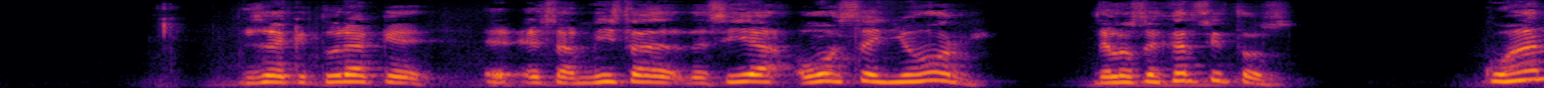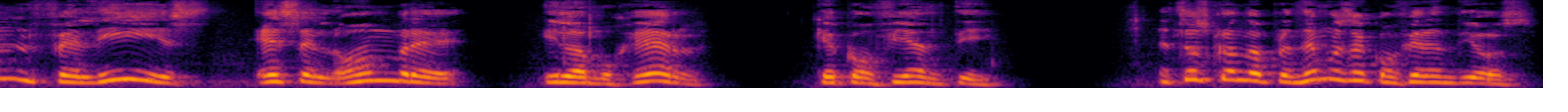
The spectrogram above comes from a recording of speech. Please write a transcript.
dice la escritura que el salmista decía, oh Señor de los ejércitos, cuán feliz es el hombre y la mujer que confía en ti. Entonces cuando aprendemos a confiar en Dios,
